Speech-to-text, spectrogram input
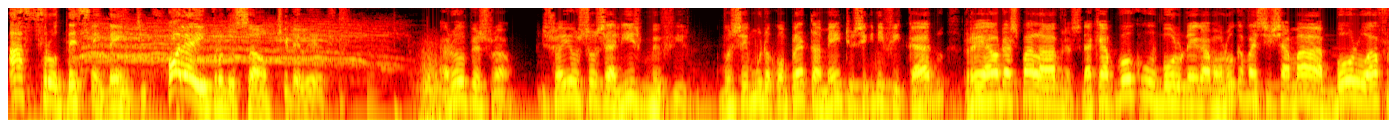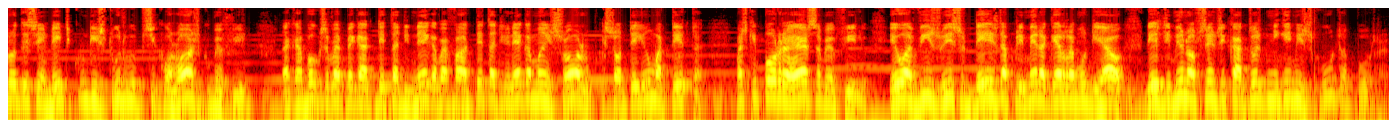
afrodescendente. Olha aí, produção, que beleza. Alô, pessoal. Isso aí é o socialismo, meu filho. Você muda completamente o significado real das palavras. Daqui a pouco o bolo nega maluca vai se chamar bolo afrodescendente com distúrbio psicológico, meu filho. Daqui a pouco você vai pegar teta de nega, vai falar teta de nega mãe solo, porque só tem uma teta. Mas que porra é essa, meu filho? Eu aviso isso desde a Primeira Guerra Mundial, desde 1914 ninguém me escuta, porra.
